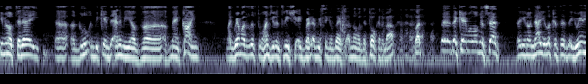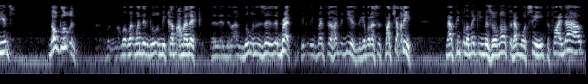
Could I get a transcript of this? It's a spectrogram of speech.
Even though today uh, gluten became the enemy of uh, of mankind, my grandmother lived to 103. She ate bread every single day, so I don't know what they're talking about. But they, they came along and said, uh, you know, now you look at the, the ingredients, no gluten. When, when did gluten become amalek? Gluten is, is, bread. People eat bread for 100 years. The Gemara says pat shacharit. Now people are making mezonot and have motzi to find out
